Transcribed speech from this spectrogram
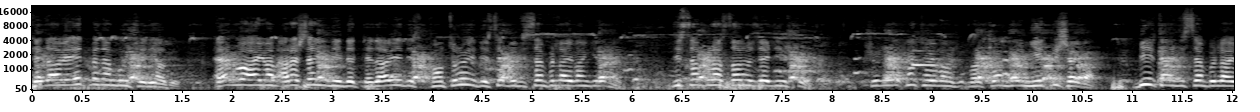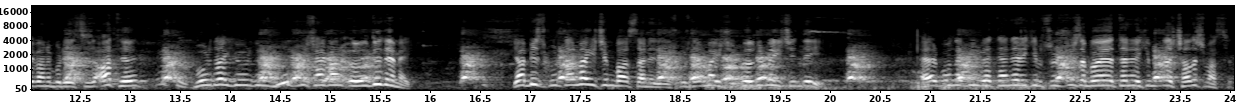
tedavi etmeden bu içeriye alıyor. Eğer bu hayvan araçtan indiğinde tedavi edilse, kontrol edilse bu distemperli hayvan giremez. Distemper hastalığın özelliği şu. Şurada kaç hayvan var? Şu an diyelim 70 hayvan. Bir tane distemperli hayvanı buraya size atın. Burada gördüğünüz 70 hayvan öldü demek. Ya biz kurtarmak için bu hastanedeyiz. Kurtarmak için, öldürmek için değil. Eğer bunda bir veteriner hekim suçluysa bu veteriner hekim burada çalışmasın.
